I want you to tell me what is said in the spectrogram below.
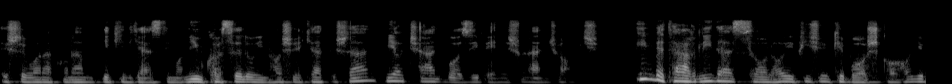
اشتباه نکنم یکی دیگه از تیم‌ها نیوکاسل و اینها شرکت داشتن میاد چند بازی بینشون انجام میشه. این به تقلید از سالهای پیش که باشگاه های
